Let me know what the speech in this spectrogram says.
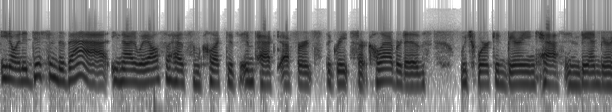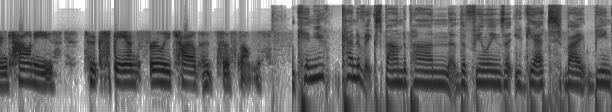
You know, in addition to that, United Way also has some collective impact efforts, the Great Start Collaboratives, which work in Berrien, Cass, and Van Buren counties to expand early childhood systems. Can you kind of expound upon the feelings that you get by being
